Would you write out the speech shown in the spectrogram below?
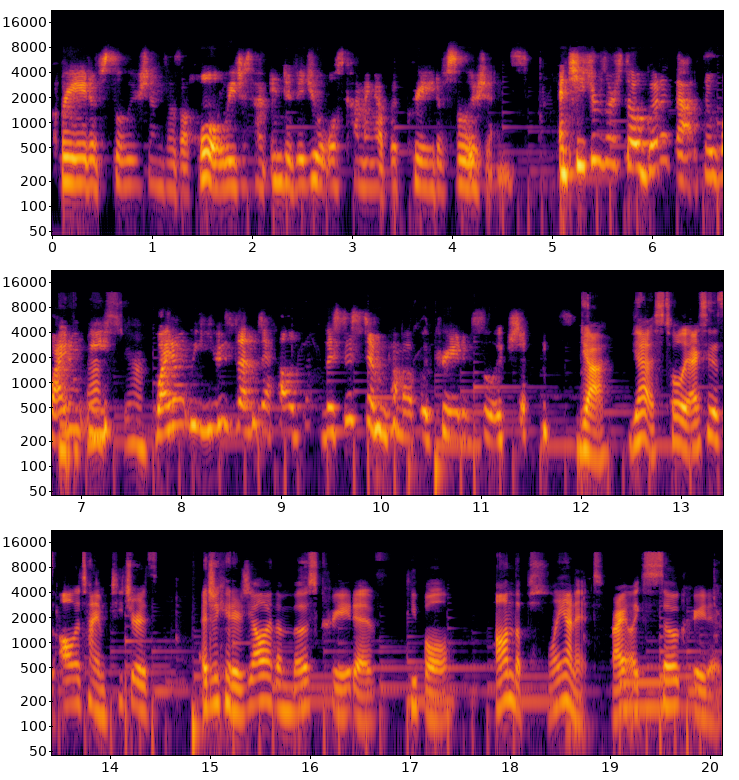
creative solutions as a whole. We just have individuals coming up with creative solutions. And teachers are so good at that. So why don't we yeah. why don't we use them to help the system come up with creative solutions? Yeah. Yes, totally. I see this all the time. Teachers, educators, y'all are the most creative people on the planet, right? Like so creative.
